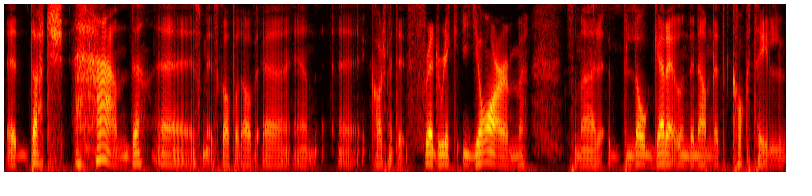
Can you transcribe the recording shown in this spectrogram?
eh, Dutch Hand som är skapad av en karl som heter Frederick Yarm som är bloggare under namnet Cocktail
